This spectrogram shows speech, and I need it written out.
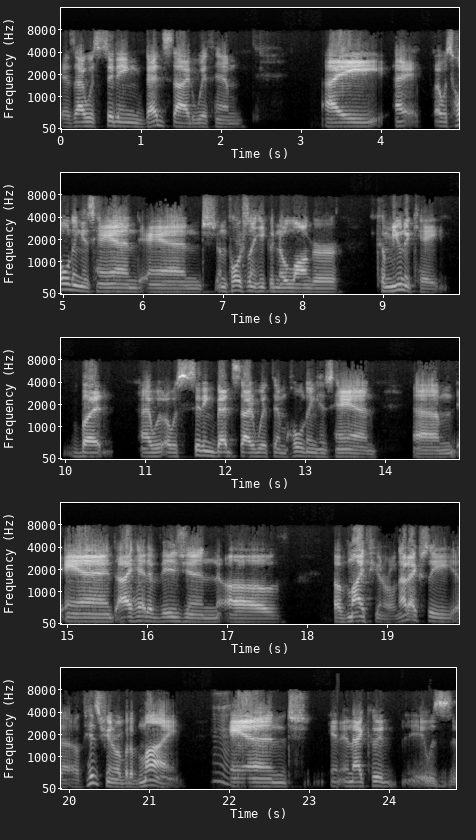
as I was sitting bedside with him, I, I, I was holding his hand, and unfortunately, he could no longer communicate. But I, w- I was sitting bedside with him, holding his hand, um, and I had a vision of of my funeral, not actually uh, of his funeral, but of mine. Mm. And, and and I could. It was a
